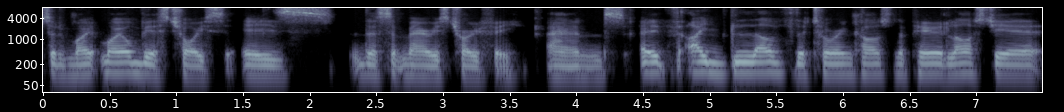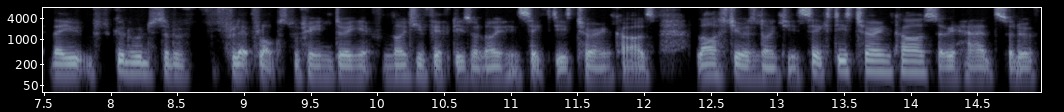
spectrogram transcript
sort of my, my obvious choice is the St Mary's Trophy, and it, I love the touring cars from the period. Last year, they Goodwood sort of flip flops between doing it from 1950s or 1960s touring cars. Last year was 1960s touring cars, so we had sort of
